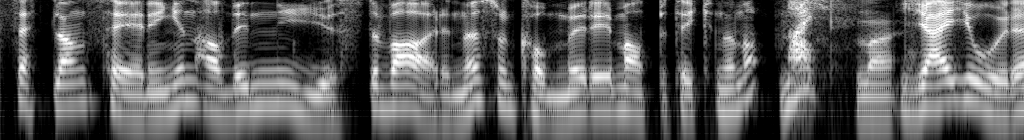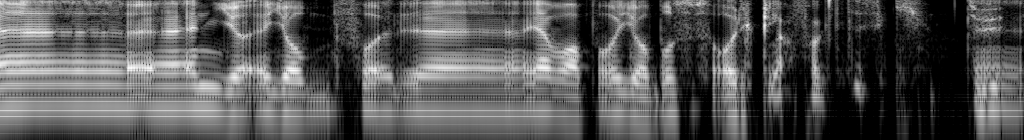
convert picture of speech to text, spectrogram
sett lanseringen av de nyeste varene som kommer i matbutikkene nå? Nei. Jeg gjorde en jobb for eh, Jeg var på jobb hos Orkla, faktisk. Eh,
